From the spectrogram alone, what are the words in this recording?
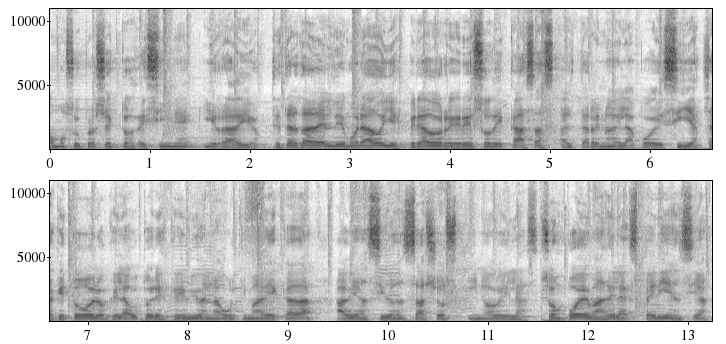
como sus proyectos de cine y radio. Se trata del demorado y esperado regreso de Casas al terreno de la poesía, ya que todo lo que el autor escribió en la última década habían sido ensayos y novelas. Son poemas de la experiencia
